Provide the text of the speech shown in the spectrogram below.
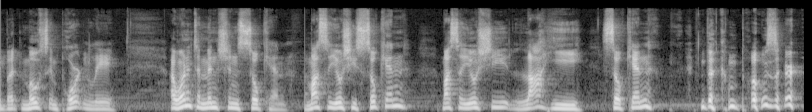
but most importantly, I wanted to mention Soken. Masayoshi Soken, Masayoshi Lahi Soken, the composer.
